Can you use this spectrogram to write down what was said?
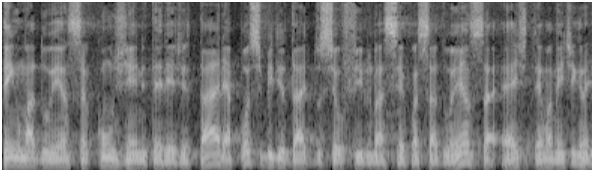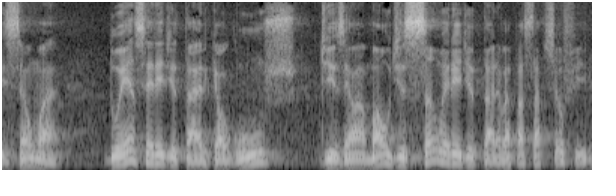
tem uma doença congênita hereditária, a possibilidade do seu filho nascer com essa doença é extremamente grande. Isso é uma doença hereditária, que alguns dizem é uma maldição hereditária, vai passar para o seu filho.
